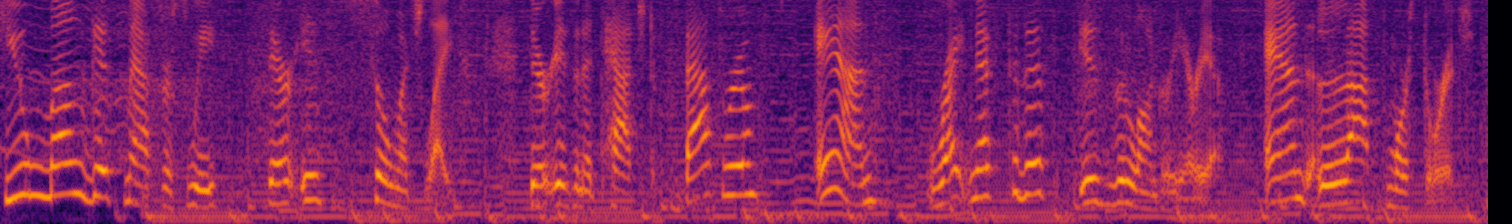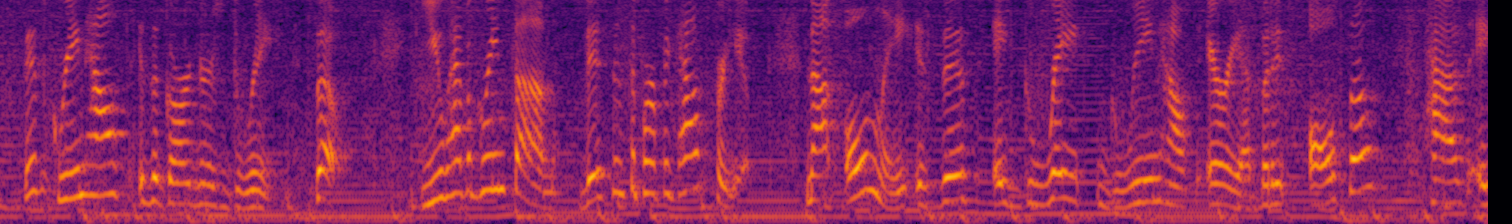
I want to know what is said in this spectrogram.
humongous master suite, there is so much light. There is an attached bathroom and right next to this is the laundry area and lots more storage. This greenhouse is a gardener's dream. So you have a green thumb, this is the perfect house for you. Not only is this a great greenhouse area, but it also has a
